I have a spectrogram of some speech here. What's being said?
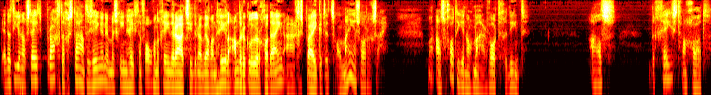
En dat hier nog steeds prachtig staat te zingen. En misschien heeft een volgende generatie er dan wel een hele andere kleur gordijn aangespijkerd. Het zal mij een zorg zijn. Maar als God hier nog maar wordt gediend. Als de geest van God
